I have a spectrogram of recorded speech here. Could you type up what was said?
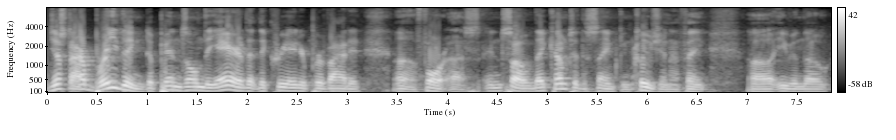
just our breathing depends on the air that the Creator provided uh, for us, and so they come to the same conclusion. I think, uh, even though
